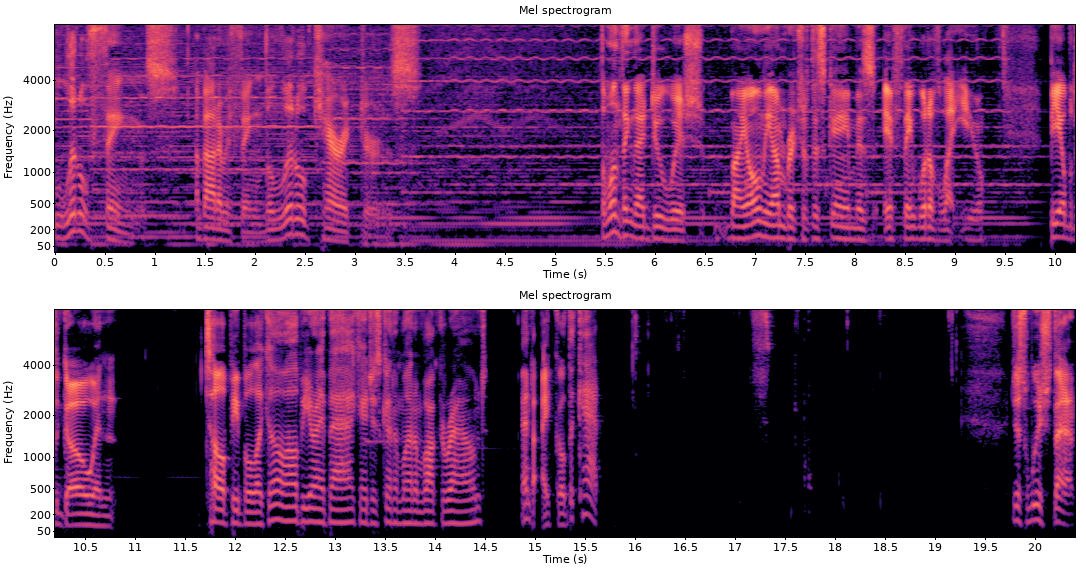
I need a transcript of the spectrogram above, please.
little things about everything, the little characters. The one thing that I do wish, my only umbrage of this game is if they would have let you be able to go and tell people like, "Oh, I'll be right back. I just gotta want to walk around." And Aiko the cat. Just wish that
